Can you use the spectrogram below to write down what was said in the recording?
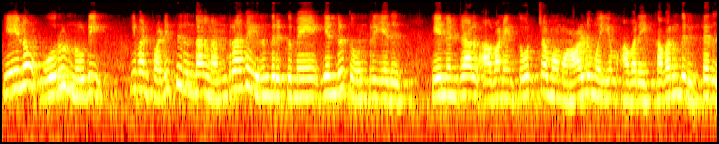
ஏனோ ஒரு நொடி இவன் படித்திருந்தால் நன்றாக இருந்திருக்குமே என்று தோன்றியது. ஏனென்றால் அவனின் தோற்றமும் ஆளுமையும் அவரை கவர்ந்து விட்டது.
